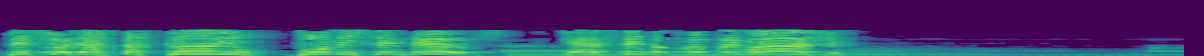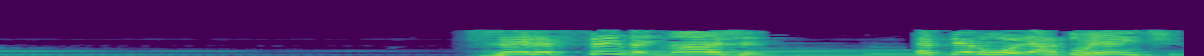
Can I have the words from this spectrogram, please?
desse olhar tacanho do homem sem Deus, que é refém da própria imagem. Ser refém da imagem é ter um olhar doente.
